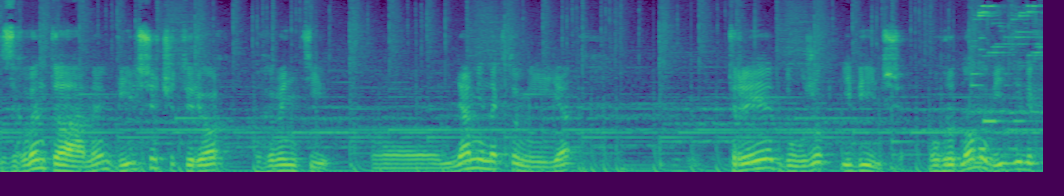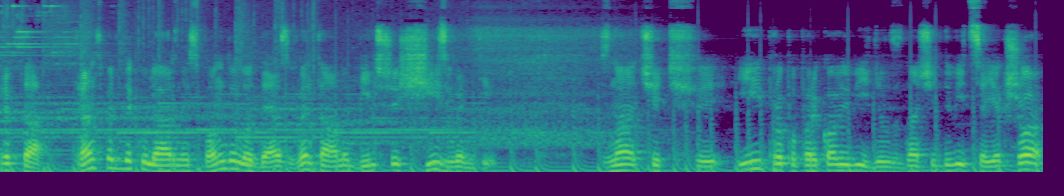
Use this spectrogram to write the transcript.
з гвинтами більше чотирьох гвинтів. Е, Лямінектомія три дужок і більше. У грудному відділі хребта транспердикулярний спондилодез гвинтами більше 6 гвинтів. Значить, і про поперековий відділ. Значить, дивіться, якщо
